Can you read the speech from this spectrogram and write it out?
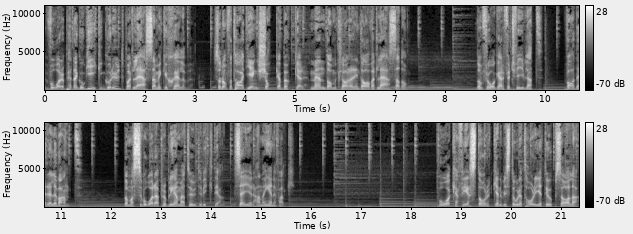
Vår pedagogik går ut på att läsa mycket själv, så de får ta ett gäng tjocka böcker, men de klarar inte av att läsa dem. De frågar förtvivlat, vad är relevant? De har svåra problem med att ta ut det viktiga, säger Hanna Enefalk. På Café Storken vid Stora torget i Uppsala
